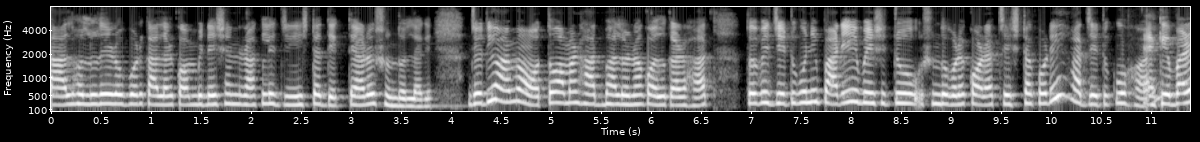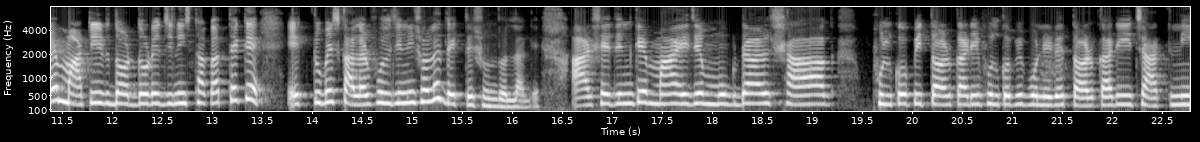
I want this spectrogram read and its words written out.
লাল, হলুদের ওপর কালার কম্বিনেশন রাখলে জিনিসটা দেখতে আরও সুন্দর লাগে। যদিও আমি অত আমার হাত ভালো না কলকার হাত, তবে যেটুকুনি পারি বেশ একটু সুন্দর করে করার চেষ্টা করি আর যেটুকু হয়। একেবারে মাটির দরদরে জিনিস থাকার থেকে একটু বেশ কালারফুল জিনিস হলে দেখতে সুন্দর লাগে। আর সেদিনকে মা এই যে মুগ ডাল, শাক, ফুলকপির তরকারি, ফুলকপি পনিরের তরকারি, চাটনি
